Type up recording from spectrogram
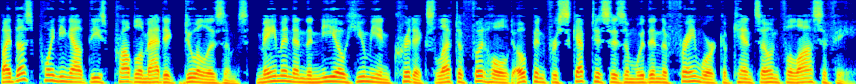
By thus pointing out these problematic dualisms, Maimon and the neo-Humean critics left a foothold open for skepticism within the framework of Kant's own philosophy.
